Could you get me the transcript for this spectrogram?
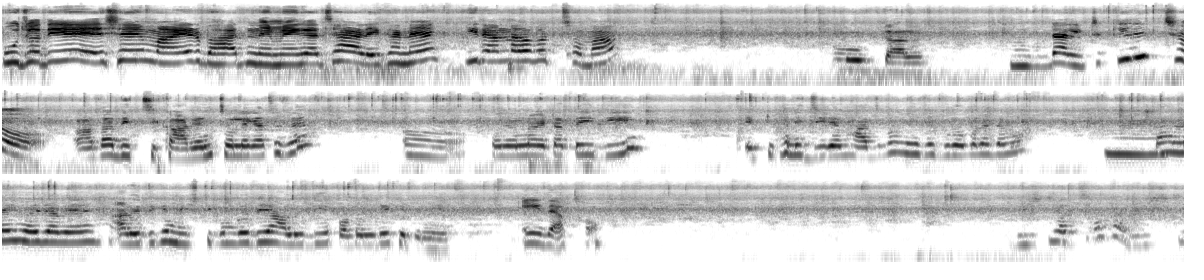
পুজো দিয়ে এসে মায়ের ভাত নেমে গেছে। আর এখানে কি রান্না করছ মা? মুগ ডাল। মুগ ডাল এটা কি দিচ্ছ? আদা দিচ্ছি কারেন্ট চলে গেছে যে জন্য এটাতেই দিই। একটুখানি জিরে ভাজবো ভেজে গুঁড়ো করে দেবো। তাহলেই হয়ে যাবে। আর ওইদিকে মিষ্টি কুমড়ো দিয়ে আলু দিয়ে পটল দিয়ে কেটে নিয়েছি। এই দেখো। বৃষ্টি হচ্ছে না বৃষ্টি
